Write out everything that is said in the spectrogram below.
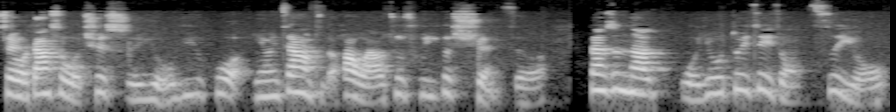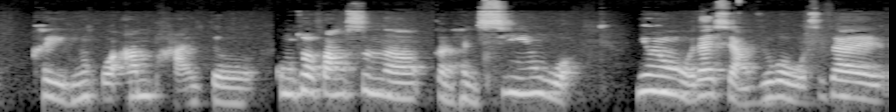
所以我当时我确实犹豫过，因为这样子的话，我要做出一个选择。但是呢，我又对这种自由可以灵活安排的工作方式呢，很很吸引我。因为我在想，如果我是在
